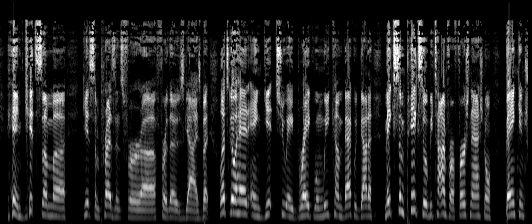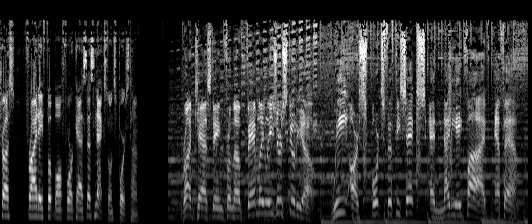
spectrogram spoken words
and get some uh, get some presents for uh, for those guys. But let's go ahead and get to a break. When we come back, we've got to make some picks. It'll be time for our first National Bank and Trust Friday football forecast. That's next on Sports Time. Broadcasting from the Family Leisure Studio, we are Sports 56 and 98.5 FM.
